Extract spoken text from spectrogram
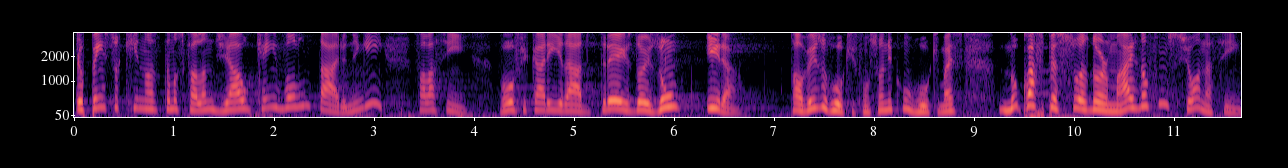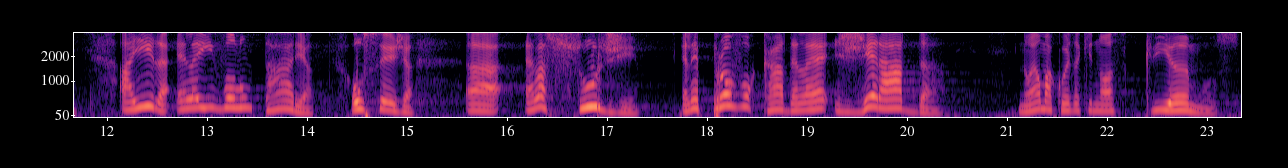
eu penso que nós estamos falando de algo que é involuntário. Ninguém fala assim, vou ficar irado. 3, 2, 1, ira. Talvez o Hulk funcione com o Hulk, mas no, com as pessoas normais não funciona assim. A ira, ela é involuntária. Ou seja, ela surge, ela é provocada, ela é gerada. Não é uma coisa que nós criamos.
